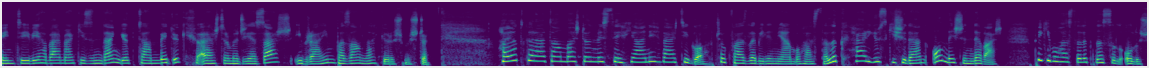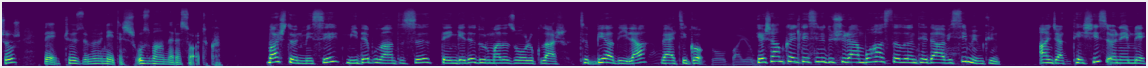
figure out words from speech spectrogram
NTV Haber Merkezi'nden Gökten Bedük, araştırmacı yazar İbrahim Pazan'la görüşmüştü. Hayat karartan baş dönmesi yani vertigo çok fazla bilinmeyen bu hastalık her 100 kişiden 15'inde var. Peki bu hastalık nasıl oluşur ve çözümü nedir? Uzmanlara sorduk. Baş dönmesi, mide bulantısı, dengede durmada zorluklar, tıbbi adıyla vertigo. Yaşam kalitesini düşüren bu hastalığın tedavisi mümkün. Ancak teşhis önemli.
